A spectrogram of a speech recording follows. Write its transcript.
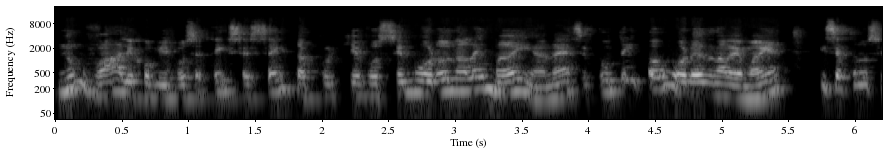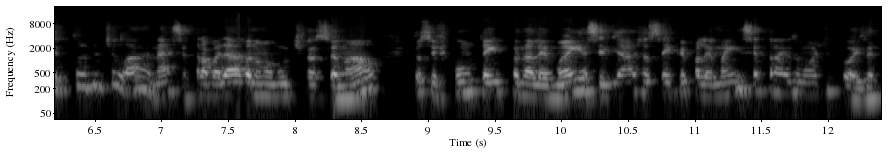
não vale, Romir, você tem 60 porque você morou na Alemanha, né? Você ficou um tempão morando na Alemanha e você trouxe tudo de lá, né? Você trabalhava numa multinacional, então você ficou um tempo na Alemanha, você viaja sempre para a Alemanha e você traz um monte de coisa.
